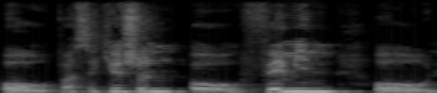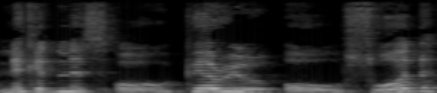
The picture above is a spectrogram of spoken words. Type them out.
or persecution or famine or nakedness or peril or sword?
